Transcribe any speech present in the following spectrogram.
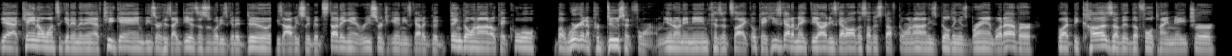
yeah, Kano wants to get into the NFT game. These are his ideas. This is what he's going to do. He's obviously been studying it, researching it. He's got a good thing going on. Okay, cool. But we're going to produce it for him. You know what I mean? Because it's like, okay, he's got to make the art. He's got all this other stuff going on. He's building his brand, whatever. But because of the full time nature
